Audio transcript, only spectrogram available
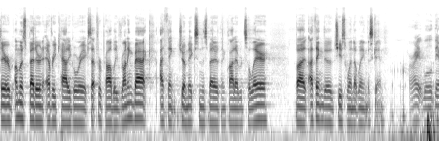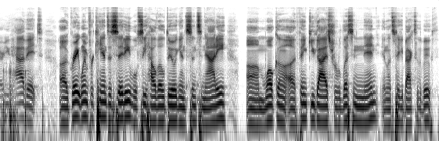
They're almost better in every category except for probably running back. I think Joe Mixon is better than Clyde Edwards-Helaire, but I think the Chiefs will end up winning this game. All right, well, there you have it. Uh, great win for Kansas City. We'll see how they'll do against Cincinnati. Um, welcome. Uh, thank you guys for listening in, and let's take it back to the booth.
